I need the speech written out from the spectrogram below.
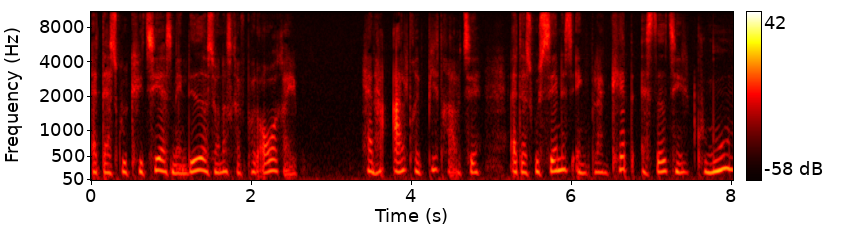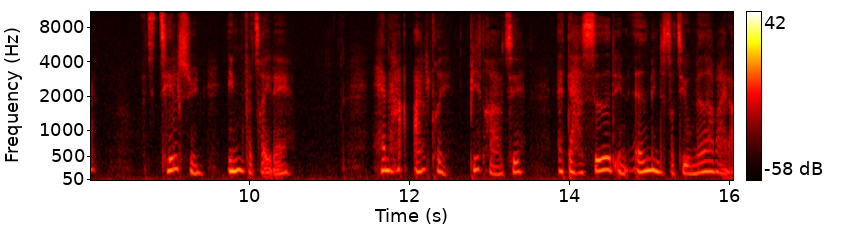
at der skulle kvitteres med en leders underskrift på et overgreb. Han har aldrig bidraget til, at der skulle sendes en blanket afsted til en kommune og til tilsyn inden for tre dage. Han har aldrig bidraget til, at der har siddet en administrativ medarbejder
